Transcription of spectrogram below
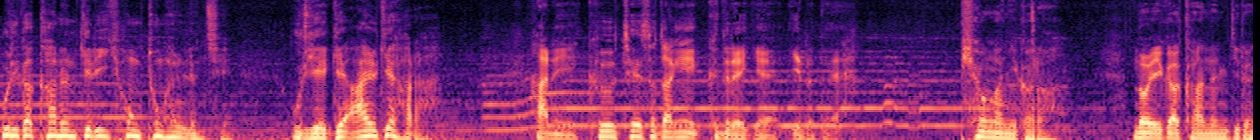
우리가 가는 길이 형통할는지 우리에게 알게 하라 하니 그 제사장이 그들에게 이르되 평안히 가라. 너희가 가는 길은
